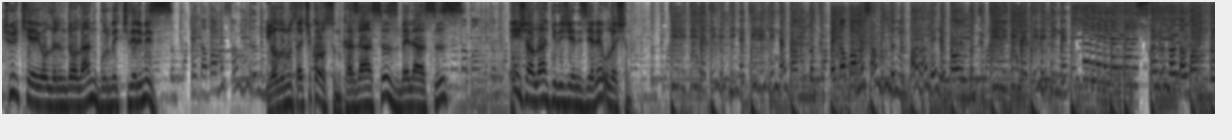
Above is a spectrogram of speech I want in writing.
Türkiye yollarında olan gurbetçilerimiz. Yolunuz açık olsun. Kazasız, belasız. İnşallah gideceğiniz yere ulaşın. Bedava mı sandın para verip aldım Tiridine tiridine Suyuna da bandım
